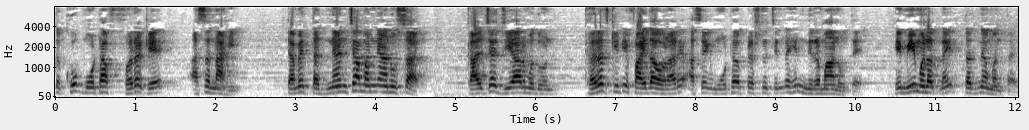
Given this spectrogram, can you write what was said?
तर खूप मोठा फरक आहे असं नाही. त्यामुळे तज्ज्ञांच्या म्हणण्यानुसार कालच्या जी आरमधून खरंच किती फायदा होणार आहे असं एक मोठं प्रश्नचिन्ह हे निर्माण होते हे मी म्हणत नाही तज्ज्ञ म्हणतायत.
